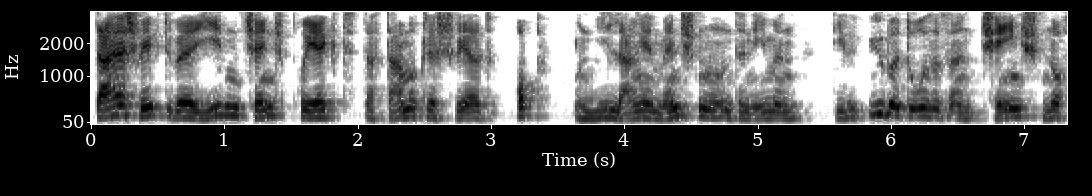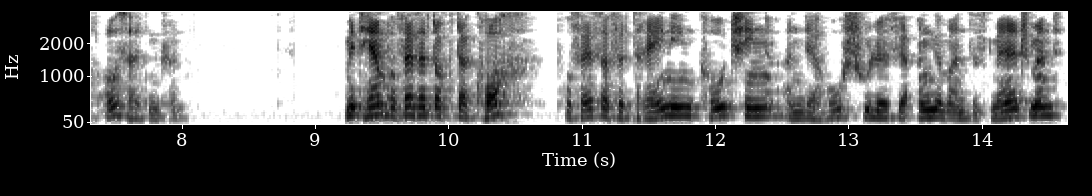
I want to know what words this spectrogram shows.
Daher schwebt über jedem Change-Projekt das Damoklesschwert, ob und wie lange Menschen und Unternehmen diese Überdosis an Change noch aushalten können. Mit Herrn Professor Dr. Koch, Professor für Training, Coaching an der Hochschule für angewandtes Management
